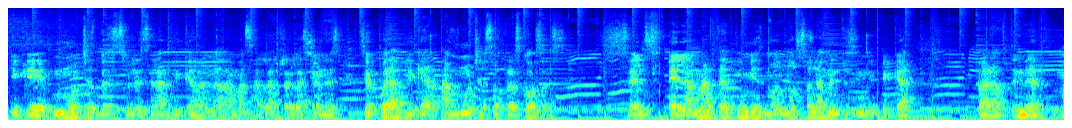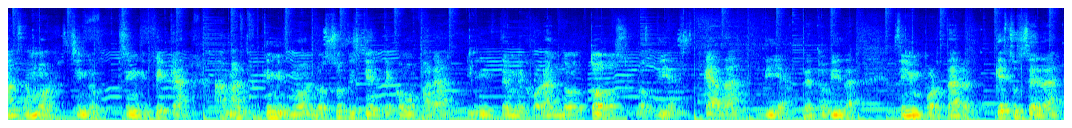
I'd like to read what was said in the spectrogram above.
y que muchas veces suele ser aplicada nada más a las relaciones, se puede aplicar a muchas otras cosas. El, amarte a ti mismo no solamente significa para obtener más amor, sino significa amarte a ti mismo lo suficiente como para irte mejorando todos los días, cada día de tu vida, sin importar qué suceda,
